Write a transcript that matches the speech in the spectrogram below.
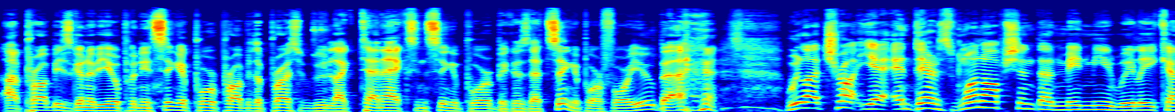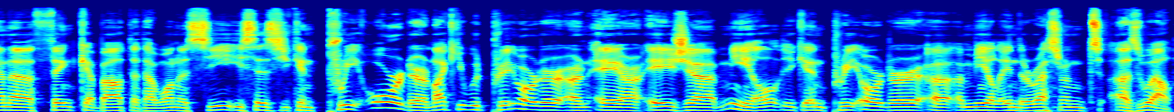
Uh, probably is going to be open in Singapore. Probably the price will be like 10x in Singapore because that's Singapore for you. But will I try? Yeah. And there's one option that made me really kind of think about that I want to see. He says you can pre-order, like you would pre-order an Air Asia meal. You can pre-order a, a meal in the restaurant as well.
